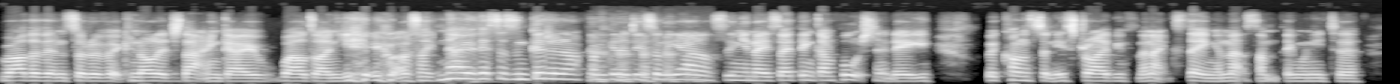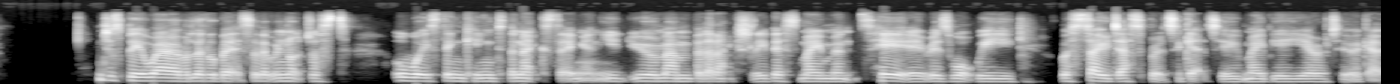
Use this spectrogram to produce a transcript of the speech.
rather than sort of acknowledge that and go, well done, you, I was like, no, this isn't good enough. I'm going to do something else. And, you know, so I think unfortunately, we're constantly striving for the next thing. And that's something we need to just be aware of a little bit so that we're not just always thinking to the next thing. And you, you remember that actually this moment here is what we were so desperate to get to maybe a year or two ago.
